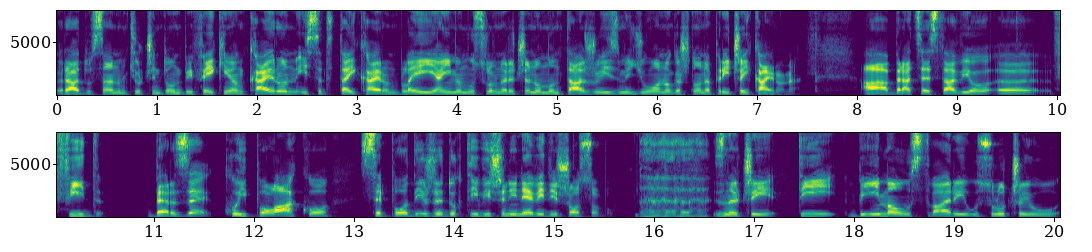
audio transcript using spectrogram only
radu sa Anom Ćurčin Don't Be Fake, imam Kajron i sad taj Kajron Blay i ja imam uslovno rečeno montažu između onoga što ona priča i Kajrona. A Braca je stavio uh, feed berze koji polako se podiže dok ti više ni ne vidiš osobu. Znači, ti bi imao u stvari u slučaju, uh,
